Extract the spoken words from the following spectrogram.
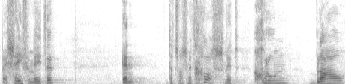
bij 7 meter. En dat was met glas, met groen, blauw,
